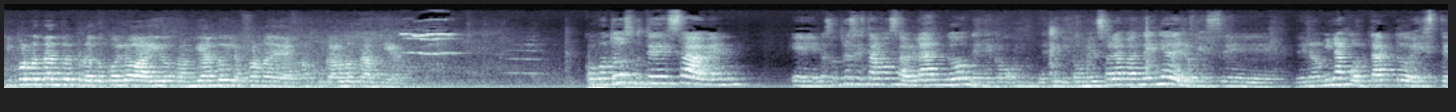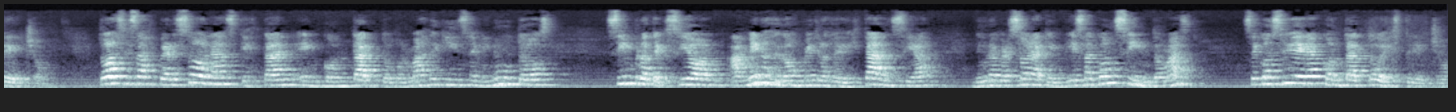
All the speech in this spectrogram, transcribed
y por lo tanto el protocolo ha ido cambiando y la forma de diagnosticarlo también. Como todos ustedes saben, eh, nosotros estamos hablando desde, que comenzó la pandemia de lo que se denomina contacto estrecho. Todas esas personas que están en contacto por más de 15 minutos, sin protección, a menos de 2 metros de distancia, de una persona que empieza con síntomas, se considera contacto estrecho.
